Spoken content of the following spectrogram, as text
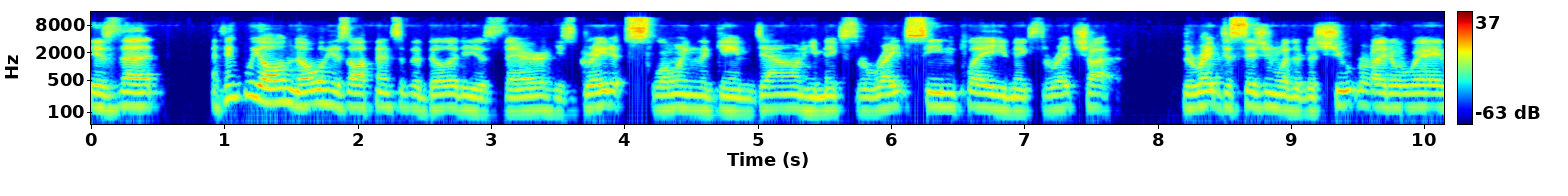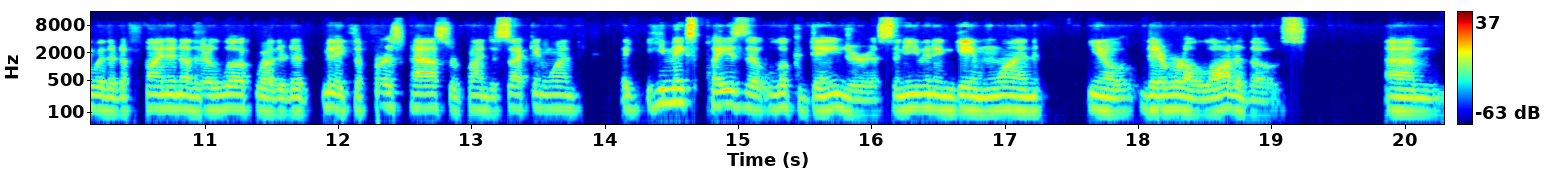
is that I think we all know his offensive ability is there. He's great at slowing the game down. He makes the right seam play. He makes the right shot the right decision, whether to shoot right away, whether to find another look, whether to make the first pass or find a second one. Like he makes plays that look dangerous. And even in game one, you know, there were a lot of those. Um,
